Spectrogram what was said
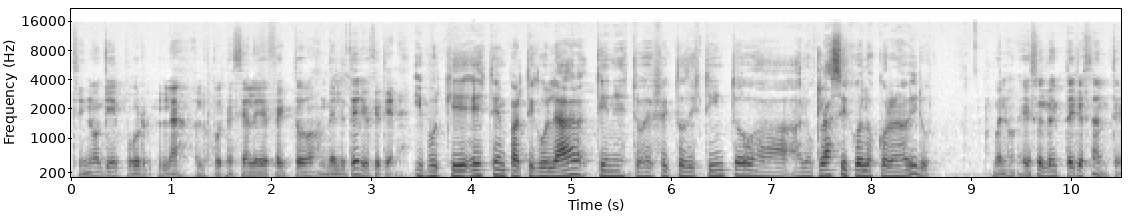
sino que por los potenciales efectos deleterios que tiene. ¿Y por qué este en particular tiene estos efectos distintos a, lo clásico de los coronavirus? Bueno, eso es lo interesante,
